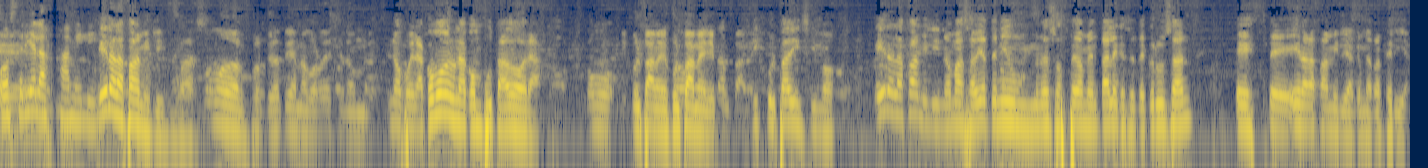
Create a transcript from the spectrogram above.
¿O sería la Family? Era la Family nomás. Commodore, porque el otro día me acordé de ese nombre. No, pues la Commodore era una computadora. Como, Disculpame, disculpame, disculpame. disculpadísimo. Era la Family nomás, había tenido uno de esos pedos mentales que se te cruzan. Este, era la familia a que me refería.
